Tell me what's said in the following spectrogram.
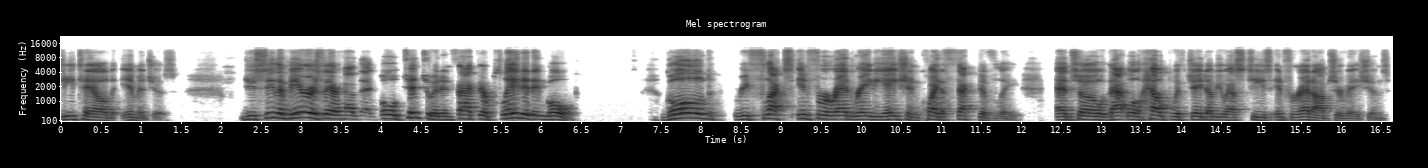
detailed images. You see the mirrors there have that gold tint to it. In fact, they're plated in gold. Gold reflects infrared radiation quite effectively. And so that will help with JWST's infrared observations.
